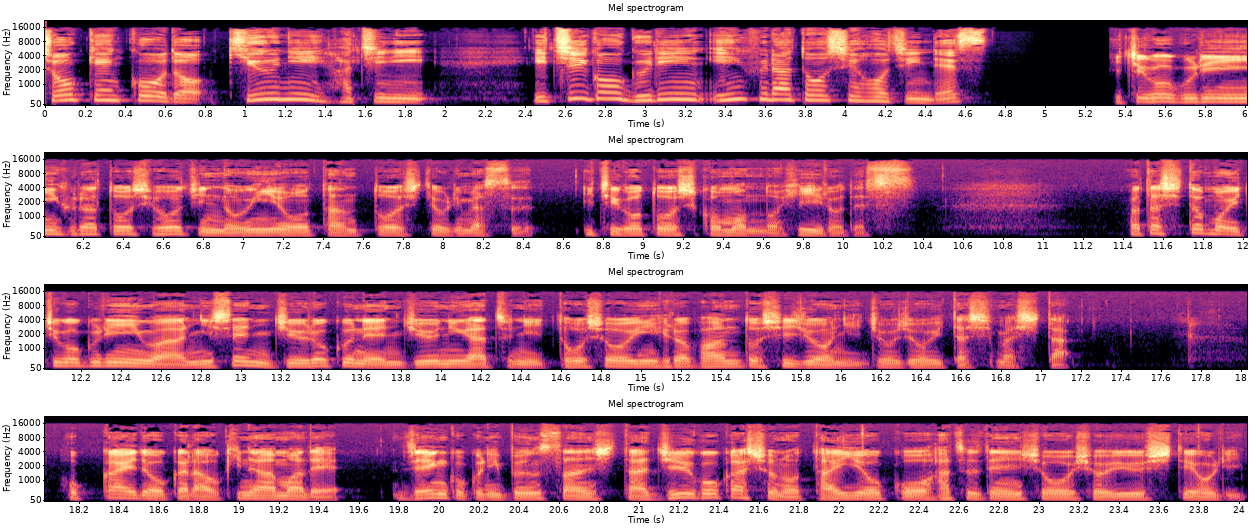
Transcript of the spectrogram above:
証券コード9282、いちごグリーンインフラ投資法人です。いちごグリーンインフラ投資法人の運用を担当しております、いちご投資顧問のヒーローです。私どもいちごグリーンは2016年12月に東証インフラファンド市場に上場いたしました。北海道から沖縄まで全国に分散した15カ所の太陽光発電所を所有しており、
